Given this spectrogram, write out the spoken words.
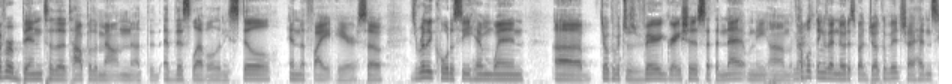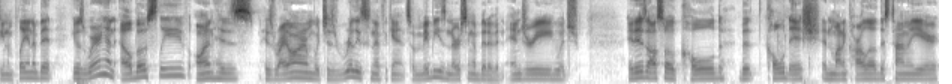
never been to the top of the mountain at the, at this level, and he's still in the fight here. So it's really cool to see him win. Uh, Djokovic was very gracious at the net when he. Um, a couple Nice. things I noticed about Djokovic, I hadn't seen him play in a bit. He was wearing an elbow sleeve on his his right arm, which is really significant. So maybe he's nursing a bit of an injury, which it is also cold, the cold-ish in Monte Carlo this time of year.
